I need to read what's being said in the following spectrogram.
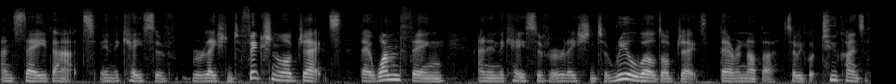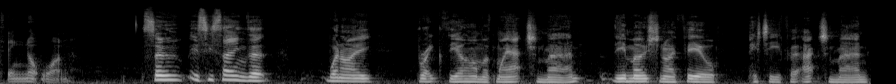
and say that in the case of relation to fictional objects, they're one thing, and in the case of relation to real world objects, they're another. So we've got two kinds of thing, not one. So is he saying that when I break the arm of my action man, the emotion I feel, pity for action man,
